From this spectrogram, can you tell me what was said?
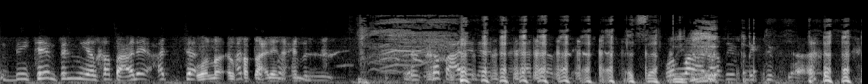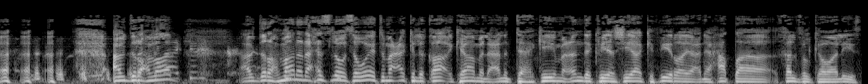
200% الخطأ عليه حتى والله الخطأ حتى علينا الصحف حنا. ال- خطا علينا والله العظيم إنك جبتها عبد الرحمن عبد الرحمن أنا أحس لو سويت معك لقاء كامل عن التحكيم عندك في أشياء كثيرة يعني حاطة خلف الكواليس.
